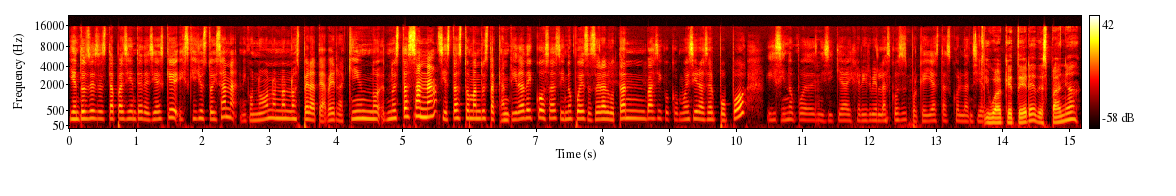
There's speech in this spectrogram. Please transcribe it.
Y entonces esta paciente decía, es que, es que yo estoy sana. Digo, no, no, no, no, espérate, a ver, aquí no, no estás sana si estás tomando esta cantidad de cosas y no puedes hacer algo tan básico como es ir a hacer popó y si no puedes ni siquiera digerir bien las cosas porque ya estás con la ansiedad. Igual que Tere de España,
